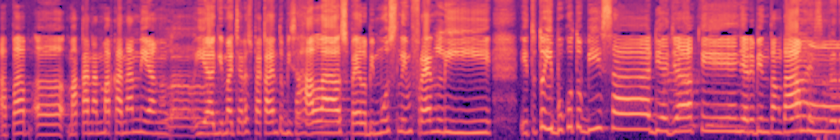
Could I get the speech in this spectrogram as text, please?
apa eh, makanan-makanan yang ya gimana cara supaya kalian tuh bisa halal, supaya lebih muslim friendly, itu tuh ibuku tuh bisa diajakin jadi bintang Guys, tamu. sudah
